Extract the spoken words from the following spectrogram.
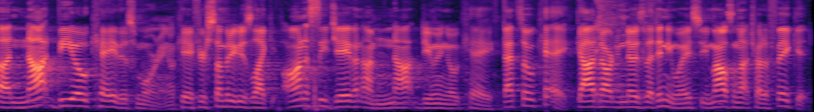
uh, not be okay this morning, okay? If you're somebody who's like, honestly, Javen, I'm not doing okay, that's okay. God already knows that anyway, so you might as well not try to fake it.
